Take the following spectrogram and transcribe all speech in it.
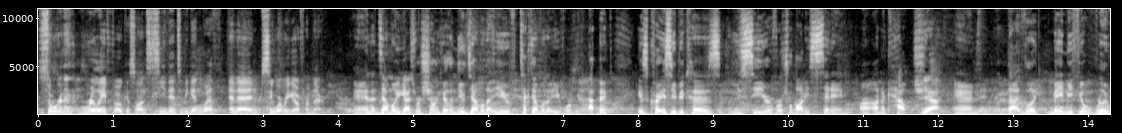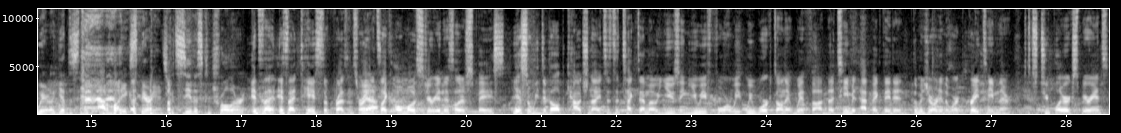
so we're going to really focus on seated to begin with, and then see where we go from there. And the demo you guys were showing here, the new demo that you've, tech demo that you've worked with Epic, is crazy because you see your virtual body sitting uh, on a couch. Yeah. And that really made me feel really weird. Like you have this like, out of body experience. You could see this controller. It's that it's that taste of presence, right? Yeah. It's like almost you're in this other space. Yeah. So we developed Couch Knights. It's a tech demo using UE4. We, we worked on it with uh, the team at Epic. They did the majority of the work. Great team there. It's a two-player experience.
